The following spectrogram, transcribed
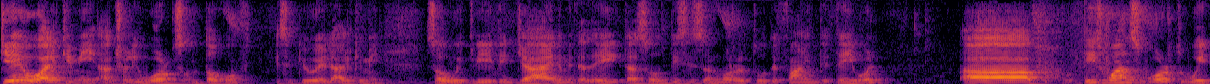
GeoAlchemy actually works on top of SQL Alchemy. So we create the engine the metadata. So this is in order to define the table. Uh, these ones work with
